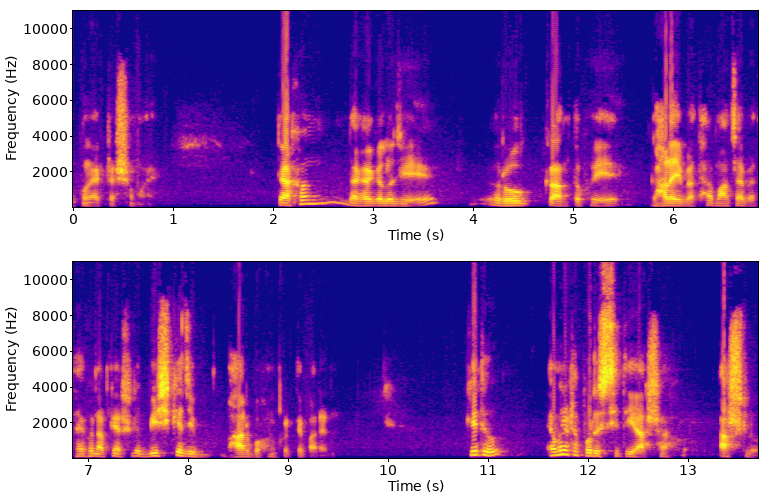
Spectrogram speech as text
কোনো একটা সময়। তো এখন দেখা গেল যে রোগ ক্রান্ত হয়ে ঘাড়ে ব্যথা, মাচা ব্যথা, এখন আপনি আসলে বিশ কেজি ভার বহন করতে পারেন। কিন্তু এমন একটা পরিস্থিতি আসা, আসলো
